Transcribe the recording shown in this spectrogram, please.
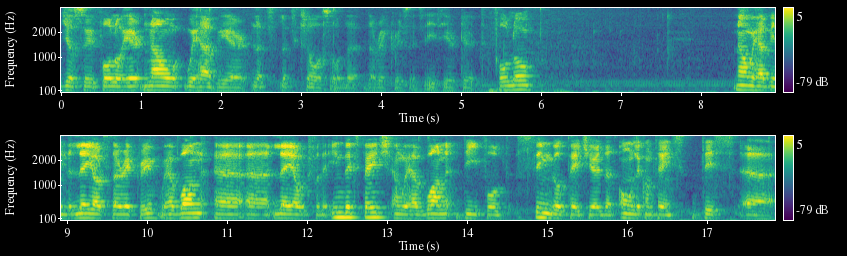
just so you follow here, now we have here, let's let's close all the directories so it's easier to, to follow. Now we have in the layouts directory, we have one uh, uh, layout for the index page and we have one default single page here that only contains this uh,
